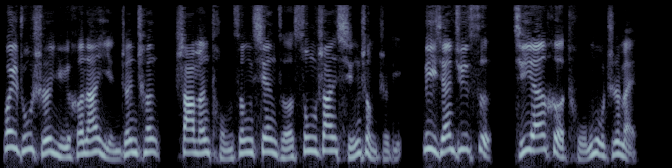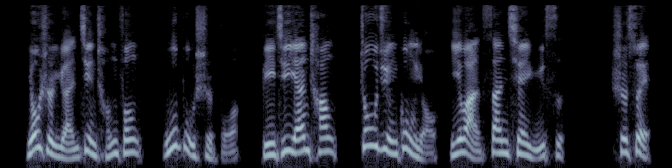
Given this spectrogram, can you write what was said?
为主使与河南尹真琛沙门统僧先择嵩山行胜之地，立贤居寺，及延鹤土木之美，由是远近成风，无不是佛。比及延昌、州郡共有一万三千余寺。是岁，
